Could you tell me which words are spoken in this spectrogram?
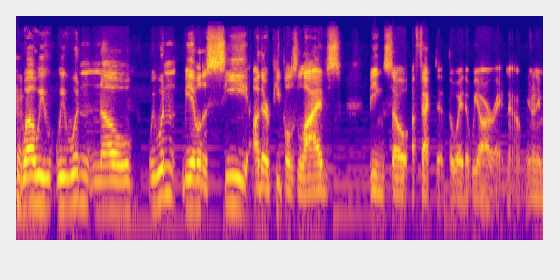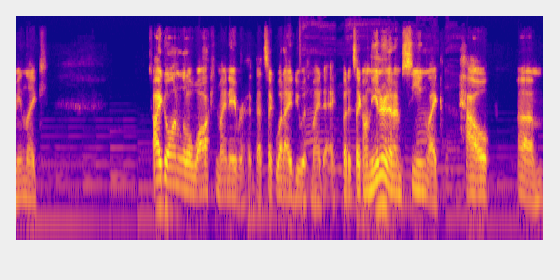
well we we wouldn't know we wouldn't be able to see other people's lives being so affected the way that we are right now you know what i mean like i go on a little walk in my neighborhood. That's like what i do with my day. But it's like on the internet i'm seeing like how um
